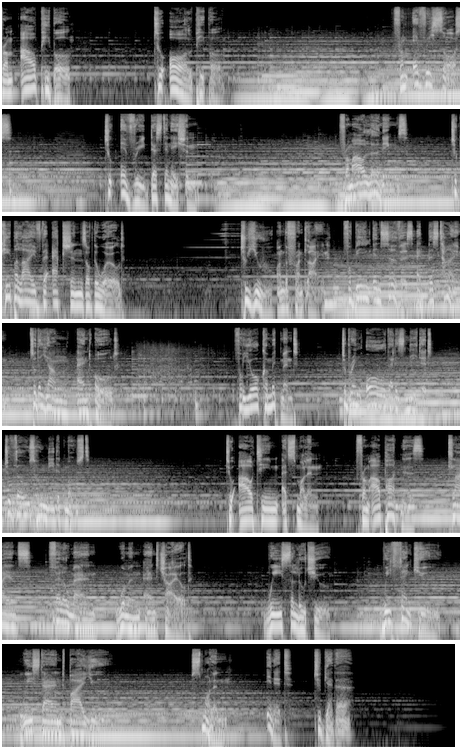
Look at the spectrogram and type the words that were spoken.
From our people to all people. From every source to every destination. From our learnings to keep alive the actions of the world. To you on the front line for being in service at this time to the young and old. For your commitment to bring all that is needed to those who need it most. To our team at Smollan, from our partners, clients, fellow man, woman and child. We salute you. We thank you. We stand by you. Smollan, in it together.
